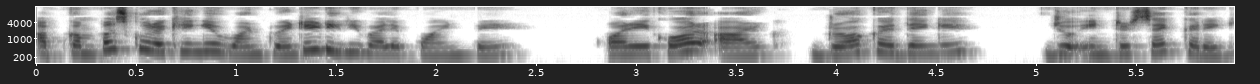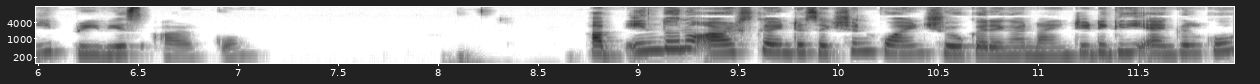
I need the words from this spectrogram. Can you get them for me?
अब कंपस को रखेंगे 120 डिग्री वाले पॉइंट पे और एक और आर्क ड्रॉ कर देंगे जो इंटरसेक्ट करेगी प्रीवियस आर्क को। अब इन दोनों आर्क्स का इंटरसेक्शन पॉइंट शो करेगा 90 डिग्री एंगल को।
